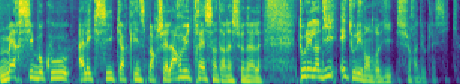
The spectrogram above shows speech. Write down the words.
Merci beaucoup, Alexis Karklins-Marchel. La revue de presse internationale, tous les lundis et tous les vendredis sur Radio Classique.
